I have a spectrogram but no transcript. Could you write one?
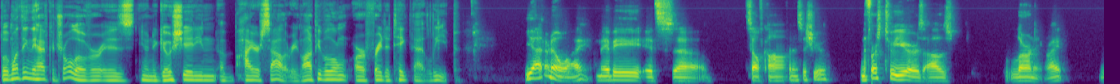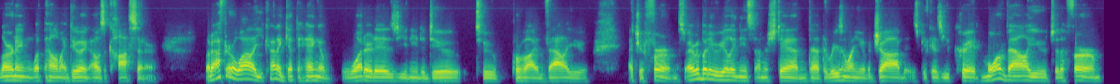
but one thing they have control over is you know negotiating a higher salary. A lot of people don't are afraid to take that leap. Yeah, I don't know why. Maybe it's a self confidence issue. In the first two years, I was learning, right? Learning what the hell am I doing? I was a cost center. But after a while, you kind of get the hang of what it is you need to do to provide value at your firm. So everybody really needs to understand that the reason why you have a job is because you create more value to the firm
